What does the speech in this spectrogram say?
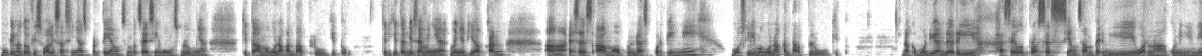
mungkin untuk visualisasinya seperti yang sempat saya singgung sebelumnya, kita menggunakan Tableau gitu. Jadi kita biasanya menyediakan uh, SSA maupun dashboard ini mostly menggunakan Tableau gitu. Nah, kemudian dari hasil proses yang sampai di warna kuning ini,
